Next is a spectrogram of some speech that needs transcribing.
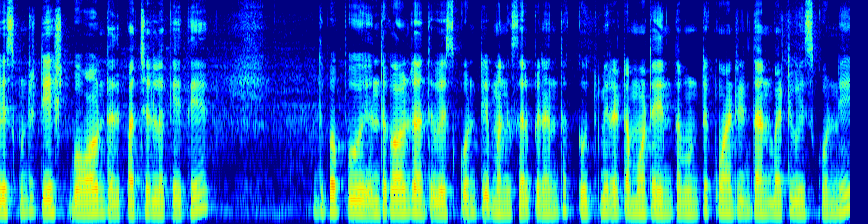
వేసుకుంటే టేస్ట్ బాగుంటుంది పచ్చడిలోకి అయితే. ఉద్దిపప్పు ఎంత కావాలంటే అంత వేసుకుంటే మనకు సరిపోయినంత కొత్తిమీర టమాటా ఎంత ఉంటే క్వాంటిటీ దాన్ని బట్టి వేసుకోండి.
